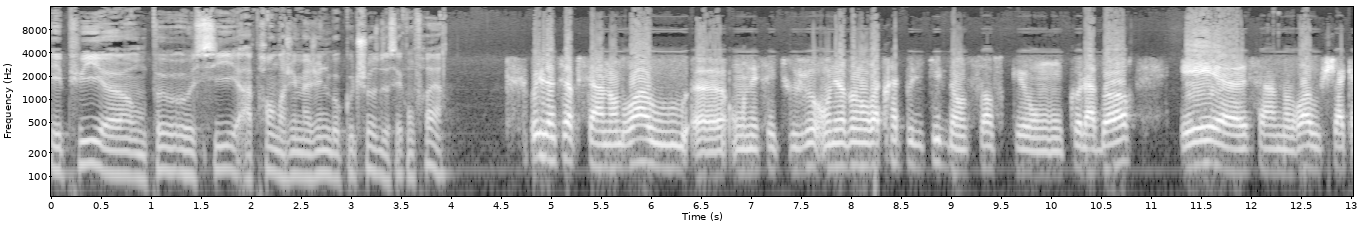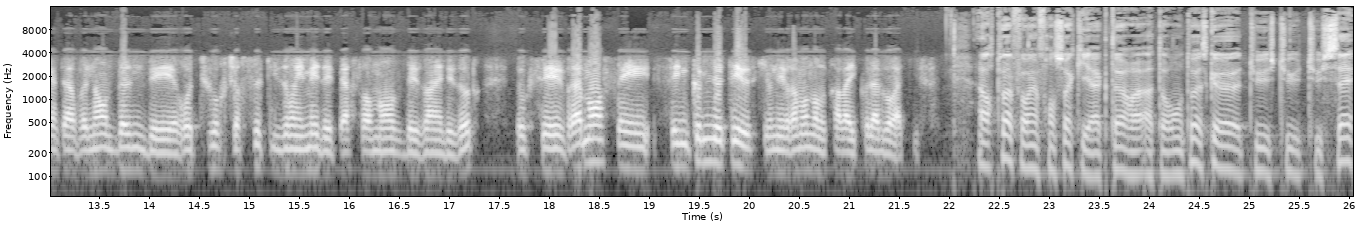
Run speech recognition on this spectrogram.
Et puis on peut aussi apprendre, j'imagine, beaucoup de choses de ses confrères. Oui, bien sûr. C'est un endroit où on essaie toujours. On est dans un endroit très positif dans le sens qu'on collabore et euh, c'est un endroit où chaque intervenant donne des retours sur ce qu'ils ont aimé des performances des uns et des autres. Donc c'est vraiment c'est c'est une communauté aussi. On est vraiment dans le travail collaboratif. Alors toi, Florian François, qui est acteur à Toronto, est-ce que tu, tu, tu sais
